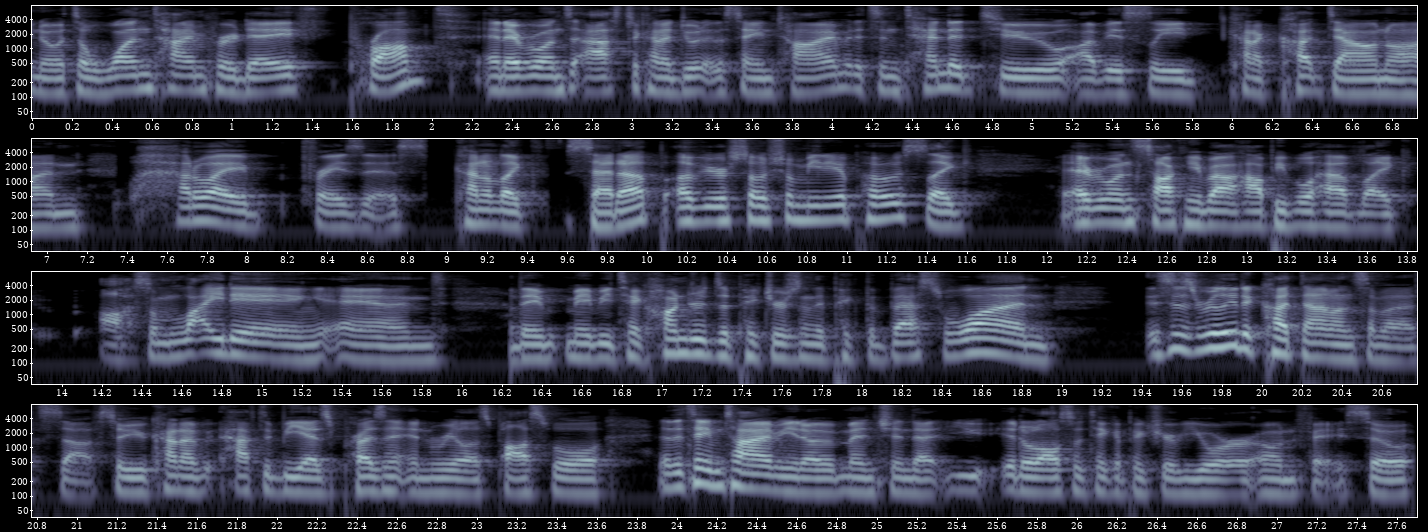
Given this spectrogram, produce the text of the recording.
you know, it's a one time per day prompt and everyone's asked to kind of do it at the same time. And it's intended to obviously kind of cut down on how do I phrase this? Kind of like setup of your social media posts. Like everyone's talking about how people have like awesome lighting and they maybe take hundreds of pictures and they pick the best one this is really to cut down on some of that stuff. So you kind of have to be as present and real as possible. At the same time, you know, mention that you, it'll also take a picture of your own face. So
